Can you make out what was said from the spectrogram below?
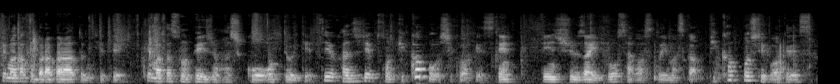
でまたこうバラバラと見てて、でまたそのページの端っこを折っておいてという感じで、そのピックアップをしていくわけですね。練習材料を探すといいますか、ピックアップをしていくわけです。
